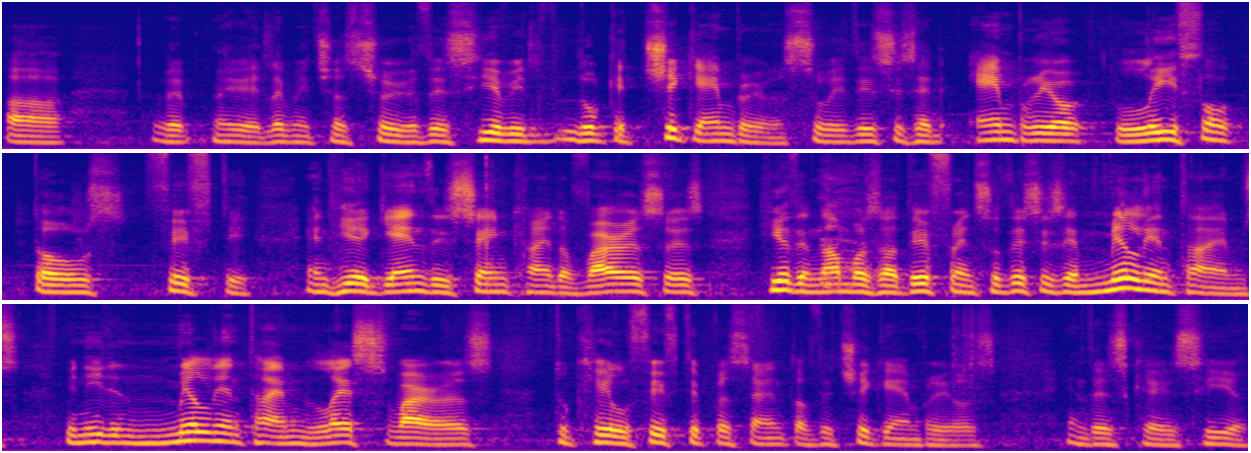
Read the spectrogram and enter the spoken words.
uh, let, me, let me just show you this. Here we look at chick embryos. So this is an embryo lethal dose 50. And here again, the same kind of viruses. Here the numbers are different. So this is a million times. We need a million times less virus to kill 50% of the chick embryos in this case here.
